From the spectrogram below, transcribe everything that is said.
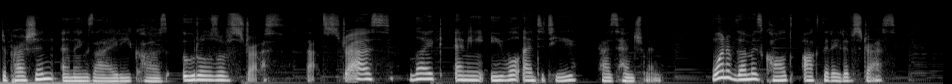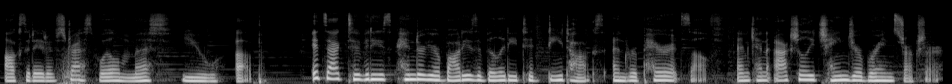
Depression and anxiety cause oodles of stress. That stress, like any evil entity, has henchmen. One of them is called oxidative stress. Oxidative stress will mess you up. Its activities hinder your body's ability to detox and repair itself and can actually change your brain structure.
